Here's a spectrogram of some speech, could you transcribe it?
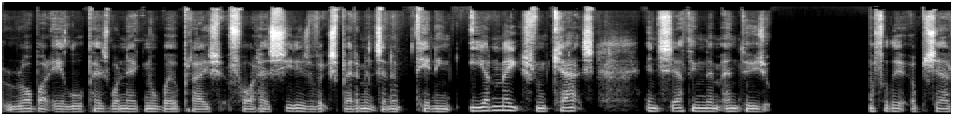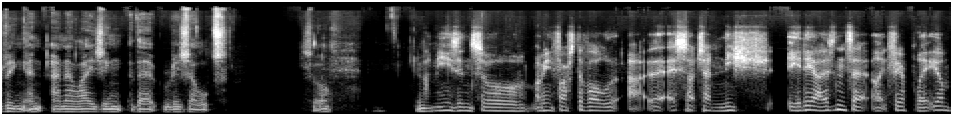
Robert A. Lopez won the Ig Nobel Prize for his series of experiments in obtaining ear mites from cats, inserting them into his carefully observing and analysing the results. So, Amazing. So, I mean, first of all, uh, it's such a niche area, isn't it? Like, fair play to him.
